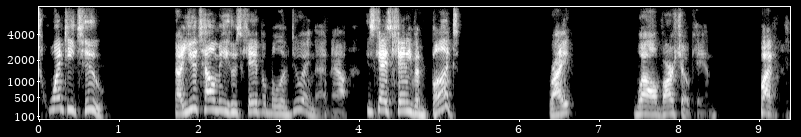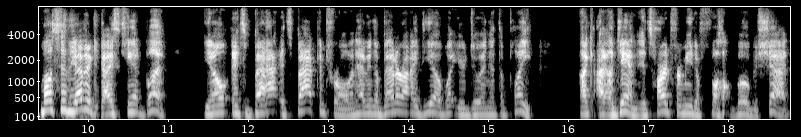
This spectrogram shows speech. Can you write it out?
22. Now you tell me who's capable of doing that now. These guys can't even bunt. Right? Well, Varsho can. But most of the other guys can't bunt. You know, it's bat it's bat control and having a better idea of what you're doing at the plate like I, again, it's hard for me to fault Bo Bichette.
